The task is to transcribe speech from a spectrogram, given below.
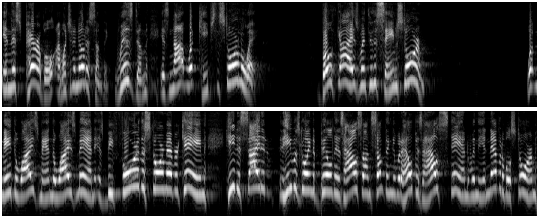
In this parable, I want you to notice something. Wisdom is not what keeps the storm away. Both guys went through the same storm. What made the wise man the wise man is before the storm ever came, he decided that he was going to build his house on something that would help his house stand when the inevitable storm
